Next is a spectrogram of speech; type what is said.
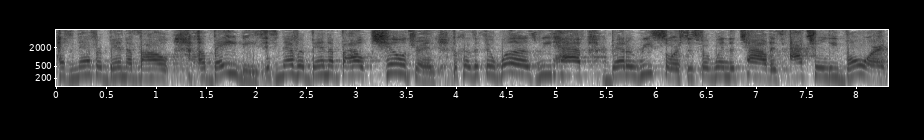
has never been about uh, babies. It's never been about children because if it was, we'd have better resources for when the child is actually born.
